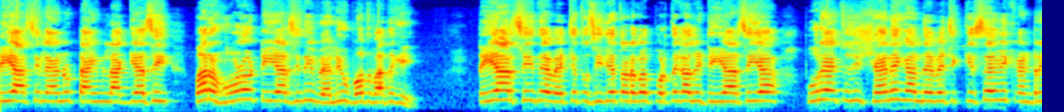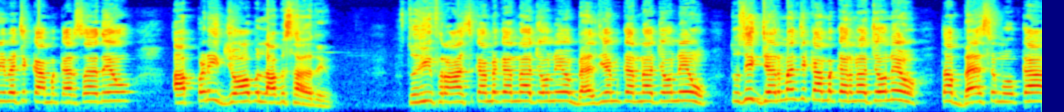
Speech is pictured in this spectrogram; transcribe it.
TRC ਲੈਣ ਨੂੰ ਟਾਈਮ ਲੱਗ ਗਿਆ ਸੀ ਪਰ ਹੁਣ ਉਹ TRC ਦੀ ਵੈਲਿਊ ਬਹੁਤ ਵੱਧ ਗਈ। TRC ਦੇ ਵਿੱਚ ਤੁਸੀਂ ਜੇ ਤੁਹਾਡੇ ਕੋਲ ਪੁਰਤਗਾਲ ਦੀ TRC ਆ, ਪੂਰੇ ਤੁਸੀਂ ਸ਼ੈਨੇਗਨ ਦੇ ਵਿੱਚ ਕਿਸੇ ਵੀ ਕੰਟਰੀ ਵਿੱਚ ਕੰਮ ਕਰ ਸਕਦੇ ਹੋ, ਆਪਣੀ ਜੌਬ ਲੱਭ ਸਕਦੇ ਹੋ। ਤੁਸੀਂ ਫਰਾਂਸ ਕੰਮ ਕਰਨਾ ਚਾਹੁੰਦੇ ਹੋ ਬੈਲਜੀਅਮ ਕਰਨਾ ਚਾਹੁੰਦੇ ਹੋ, ਤੁਸੀਂ ਜਰਮਨ 'ਚ ਕੰਮ ਕਰਨਾ ਚਾਹੁੰਦੇ ਹੋ, ਤਾਂ ਬੈਸਟ ਮੌਕਾ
